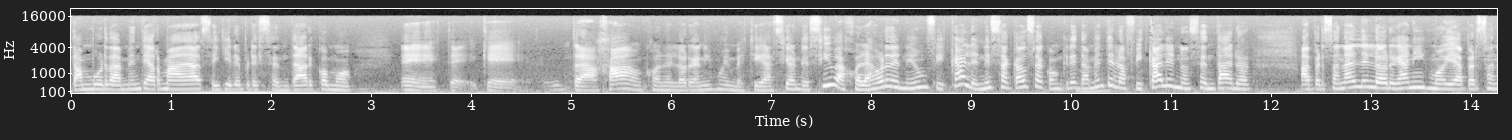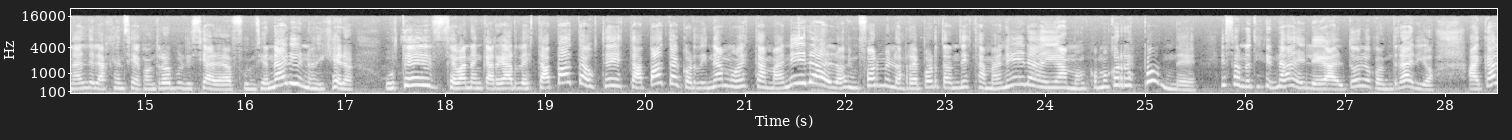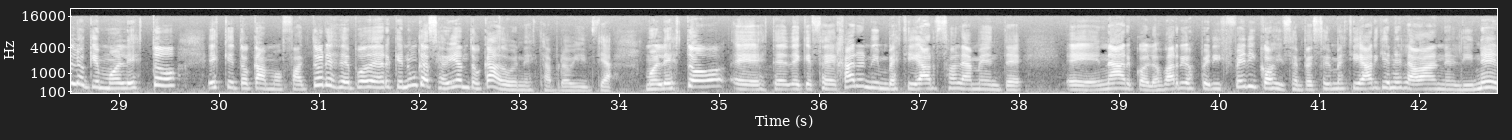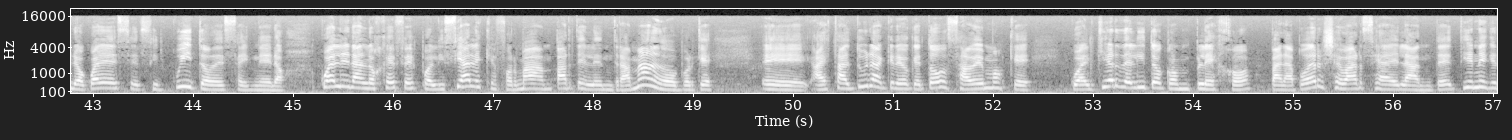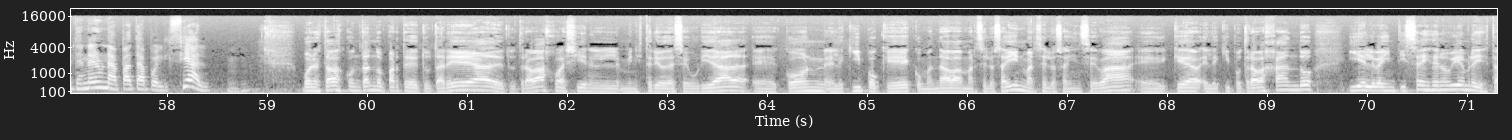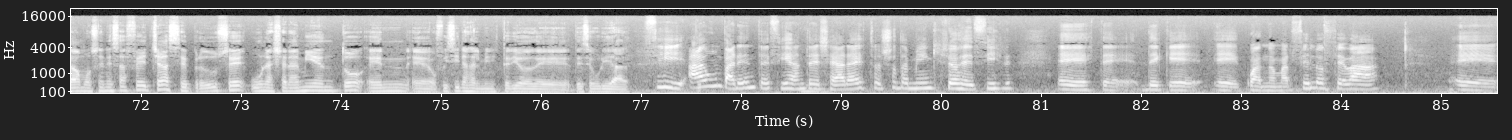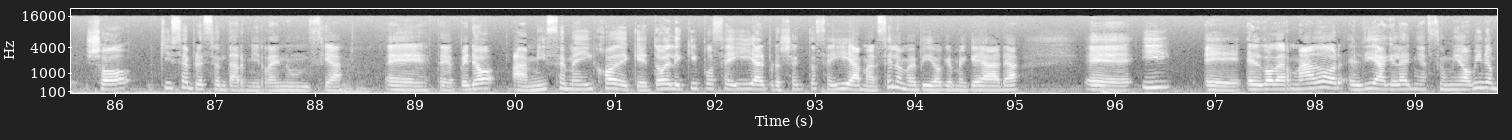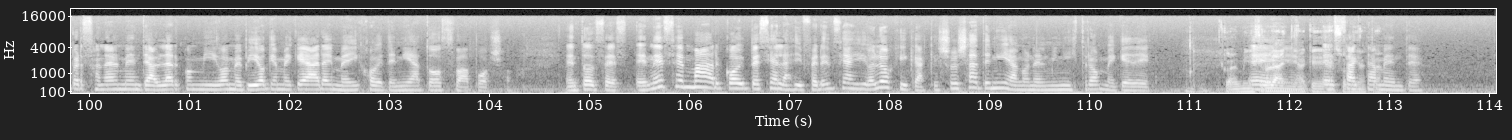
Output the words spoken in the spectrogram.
tan burdamente armada se quiere presentar como este, que trabajaban con el organismo de investigaciones, sí, bajo las órdenes de un fiscal. En esa causa concretamente los fiscales nos sentaron a personal del organismo y a personal de la Agencia de Control Policial, a funcionarios, y nos dijeron, ustedes se van a encargar de esta pata, ustedes esta pata, coordinamos de esta manera, los informes los reportan de esta manera, digamos, como corresponde. Eso no tiene nada ilegal, todo lo contrario. Acá lo que molestó es que tocamos factores de poder que nunca se habían tocado en esta provincia. Molestó este, de que se dejaron de investigar solamente eh, narco, los barrios periféricos y se empezó a investigar quiénes lavaban el dinero, cuál es el circuito de ese dinero, cuáles eran los jefes policiales que formaban parte del entramado, porque eh, a esta altura creo que todos sabemos que cualquier delito complejo, para poder llevarse adelante, tiene que tener una pata policial. Bueno, estabas contando parte de tu tarea, de tu trabajo allí en el Ministerio de Seguridad eh, con el equipo que comandaba Marcelo Saín. Marcelo Saín se va, eh, queda el equipo trabajando y el 26 de noviembre, y estábamos en esa fecha, se produce un allanamiento en eh, oficinas del Ministerio de, de Seguridad. Sí, hago un paréntesis antes de llegar a esto. Yo también quiero decir este, de que cuando Marcelo se va, yo quise presentar mi renuncia, este, pero a mí se me dijo de que todo el equipo seguía, el proyecto seguía, Marcelo me pidió que me quedara eh, y eh, el gobernador, el día que el año asumió, vino personalmente a hablar conmigo, me pidió que me quedara y me dijo que tenía todo su apoyo. Entonces, en ese marco, y pese a las diferencias ideológicas que yo ya tenía con el ministro, me quedé. Con el ministro Eh, Laña, que. Exactamente.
